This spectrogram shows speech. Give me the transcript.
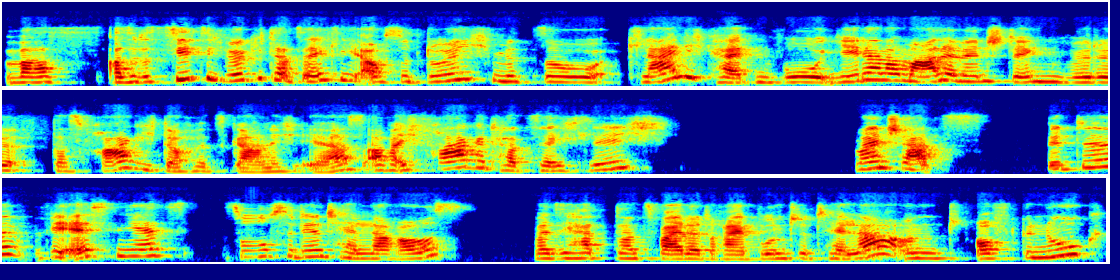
was, also das zieht sich wirklich tatsächlich auch so durch mit so Kleinigkeiten, wo jeder normale Mensch denken würde, das frage ich doch jetzt gar nicht erst. Aber ich frage tatsächlich, mein Schatz, bitte, wir essen jetzt, suchst du dir einen Teller raus? Weil sie hat dann zwei oder drei bunte Teller und oft genug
